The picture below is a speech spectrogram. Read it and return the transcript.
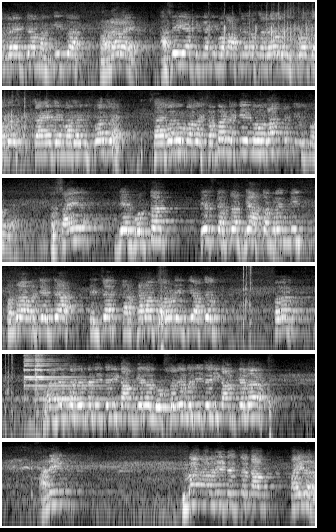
सगळ्यांच्या मालकीचा राहणार आहे. असे या ठिकाणी मला आपल्याला सगळ्याला विश्वास आहे. साहेब माझा विश्वास आहे. साहेबांवर माझा शंभर टक्के नऊ लाख टक्के विश्वास आहे. साहेब जे बोलतात तेच करतात. हे आतापर्यंत मी पंधरा वर्षाच्या त्यांच्या कारखाना चालवण्याची असं परत राज्यसभेमध्ये त्यांनी काम केलं लोकसभेमध्ये त्यांनी काम केलं. अनेक विभागामध्ये त्यांचं काम पाहिलं.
